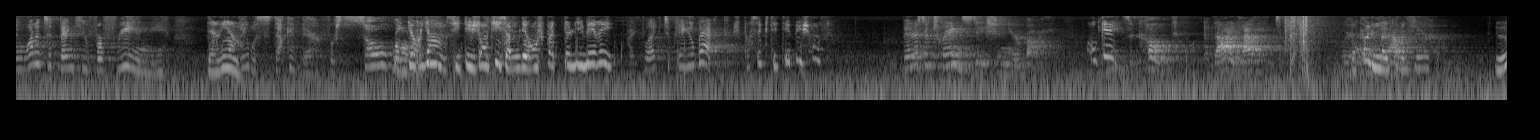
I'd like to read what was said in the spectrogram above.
I wanted to thank you for freeing me. De rien. I was stuck in there for so Mais long. de rien, si t'es gentil, ça me dérange pas de te libérer. I'd like to pay you back. Je pensais que t'étais méchante. There's a train station nearby. Ok. It needs a code, and I have it. We're Pourquoi il m'a Euh?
